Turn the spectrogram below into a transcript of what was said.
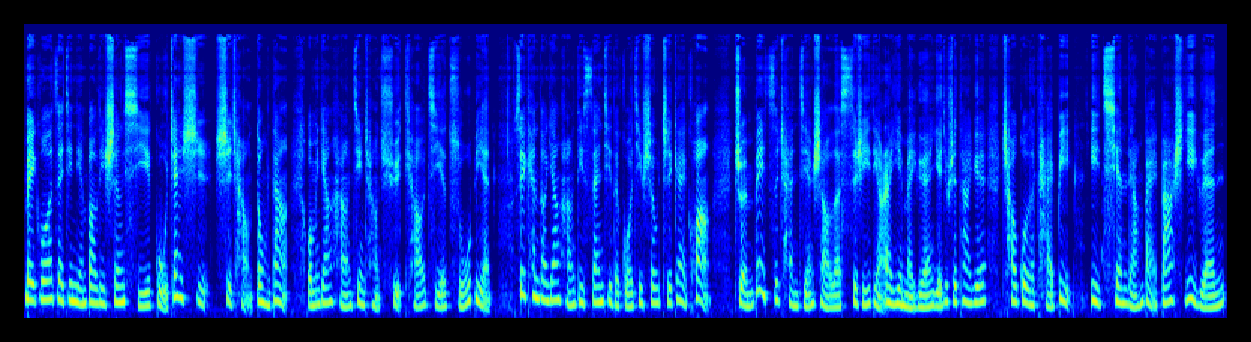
美国在今年暴力升息，股债市市场动荡，我们央行进场去调节足贬，所以看到央行第三季的国际收支概况，准备资产减少了四十一点二亿美元，也就是大约超过了台币一千两百八十亿元，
